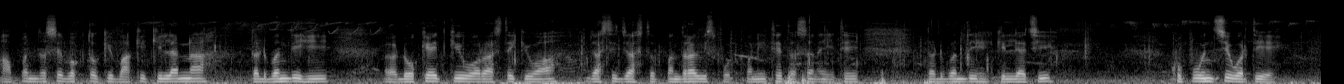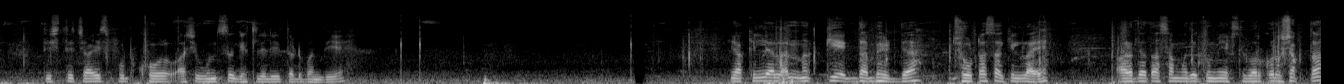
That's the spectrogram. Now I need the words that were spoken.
आपण जसे बघतो की बाकी किल्ल्यांना तटबंदी ही अ, डोक्या इतकी वर असते किंवा जास्तीत जास्त पंधरा वीस फूट. पण इथे तसं नाही. इथे तटबंदी ही किल्ल्याची खूप उंचीवरती आहे. तीस ते चाळीस फूट खोल अशी उंच घेतलेली तटबंदी आहे. या किल्ल्याला नक्की एकदा भेट द्या. छोटासा किल्ला आहे. अर्ध्या तासामध्ये तुम्ही एक्सप्लोअर करू शकता.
